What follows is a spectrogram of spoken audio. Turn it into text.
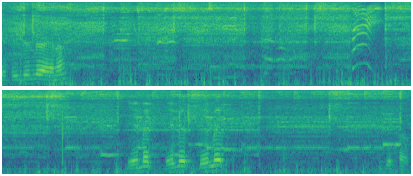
เนี่ยก็ไล่ไปเรื่อยๆนะ เดเม็ดเดเม็ดเดเม็ดเดี๋ยวแบบ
